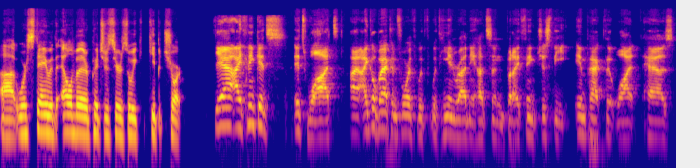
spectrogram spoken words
uh, we're staying with the elevator pitchers here so we can keep it short. Yeah, I think it's it's Watt. I, I, go back and forth with with he and Rodney Hudson, but I think just the impact that Watt has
